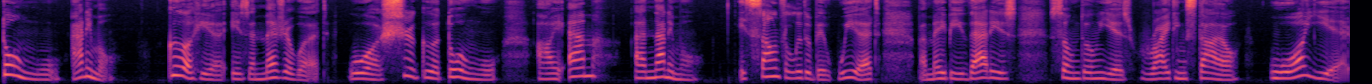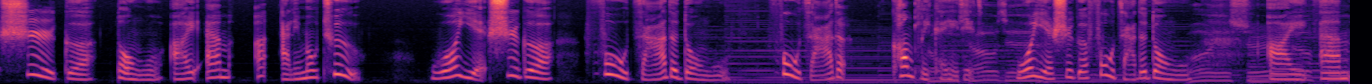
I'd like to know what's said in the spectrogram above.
动物 animal，个 here is a measure word。我是个动物。I am an animal. It sounds a little bit weird, but maybe that is Song Dongye's writing style. 我也是个动物。I am an animal too. 我也是个复杂的动物。复杂的 complicated. 我也是个复杂的动物。I am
